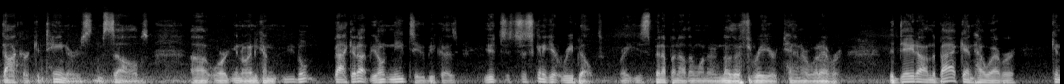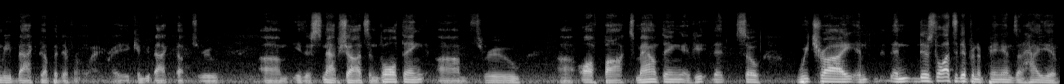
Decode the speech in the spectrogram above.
Docker containers themselves, uh, or you know any kind. Of, you don't back it up. You don't need to because it's it's just going to get rebuilt, right? You spin up another one or another three or ten or whatever. The data on the back end, however, can be backed up a different way, right? It can be backed up through um, either snapshots and vaulting, um, through uh, off-box mounting. If you, that, so, we try and and there's lots of different opinions on how you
